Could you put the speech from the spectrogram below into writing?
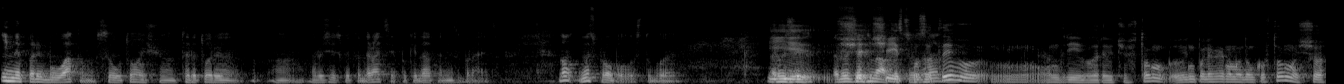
І не перебуватиме в силу того, що територію е, Російської Федерації покидати не збирається. Ну, ми спробували з тобою. І ще, ще із позитиву, м, Андрій Валерійович, в тому, він полягає, на мою думку, в тому, що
